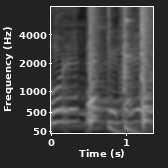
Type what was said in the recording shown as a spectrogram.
ওরে দেখলে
